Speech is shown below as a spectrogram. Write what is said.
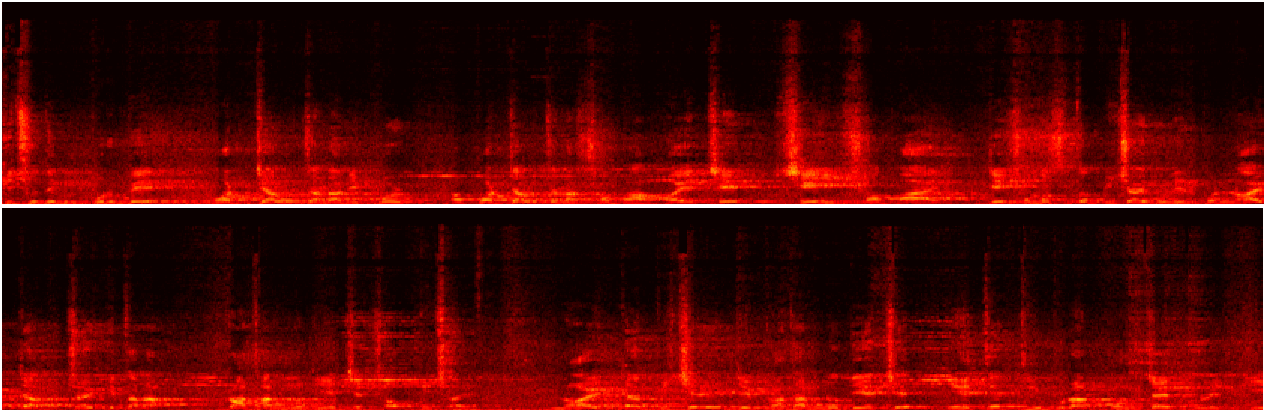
কিছুদিন পূর্বে পর্যালোচনা রিপোর্ট পর্যালোচনা সভা হয়েছে। সেই সভায় যে সমস্ত বিষয়গুলির উপর নয়টা বিষয়কে তারা প্রাধান্য দিয়েছে, সব বিষয়ে। নয়টা বিষয়ে যে প্রাধান্য দিয়েছে, এতে ত্রিপুরার পঞ্চায়েতগুলির কী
